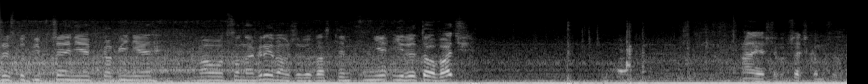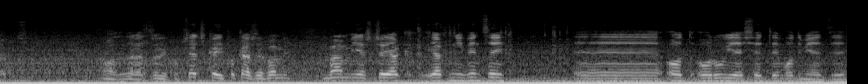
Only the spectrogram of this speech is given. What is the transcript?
Przez to pipczenie w kabinie mało co nagrywam, żeby was tym nie irytować. Ale jeszcze poprzeczkę muszę zrobić. O, zaraz zrobię poprzeczkę i pokażę wam, wam jeszcze jak, jak mniej więcej e, odoruje się tym od miedzy.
